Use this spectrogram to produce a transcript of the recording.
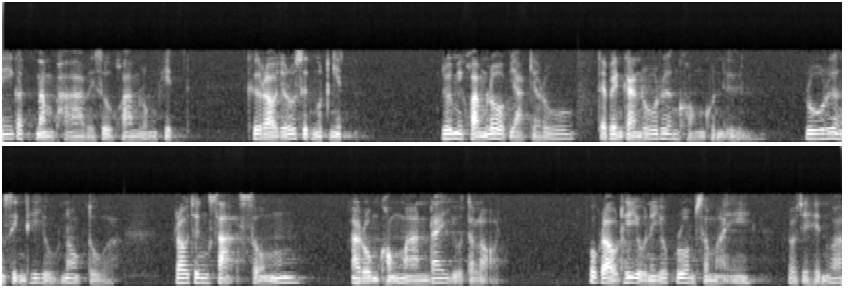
นี้ก็นำพาไปสู่ความหลงผิด คือเราจะรู้สึกหงุดหงิด หรือมีความโลภอยากจะรู้ แต่เป็นการรู้เรื่องของคนอื่น รู้เรื่องสิ่งที่อยู่นอกตัว เราจึงสะสมอารมณ์ของมารได้อยู่ตลอด พวกเราที่อยู่ในยุคร่วมสมัย เราจะเห็นว่า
